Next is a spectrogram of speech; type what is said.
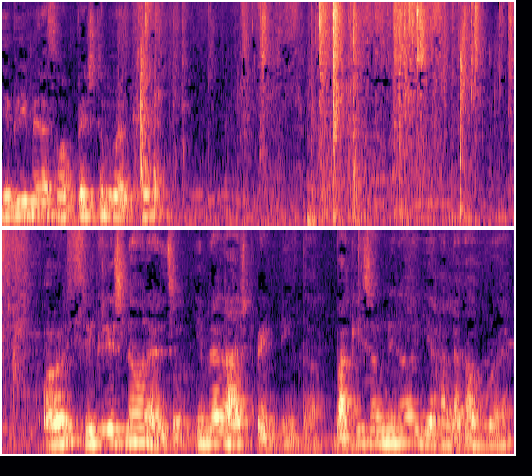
ये भी मेरा सॉफ्ट पेस्टल वर्क है। और श्री कृष्णा और अर्जुन, ये मेरा लास्ट पेंटिंग था। बाकी सब मेरा यहाँ लगा हुआ है।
